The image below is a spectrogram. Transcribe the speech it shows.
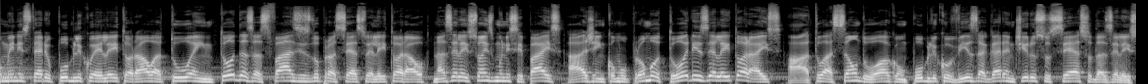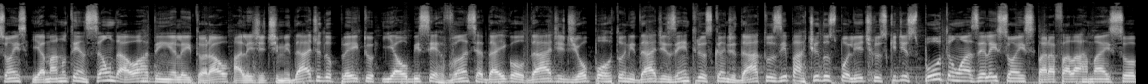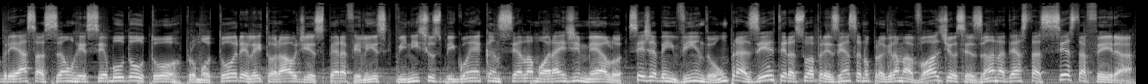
O Ministério Público Eleitoral atua em todas as fases do processo eleitoral. Nas eleições municipais, agem como promotores eleitorais. A atuação do órgão público visa garantir o sucesso das eleições e a manutenção da ordem eleitoral, a legitimidade do pleito e a observância da igualdade de oportunidades entre os candidatos e partidos políticos que disputam as eleições. Para falar mais sobre essa ação, recebo o doutor, promotor eleitoral de Espera Feliz, Vinícius Bigonha Cancela Moraes de Melo. Seja bem-vindo um prazer ter a sua presença no programa Voz Diocesana desta sexta-feira.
